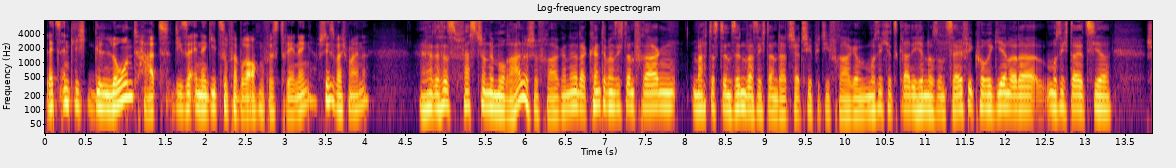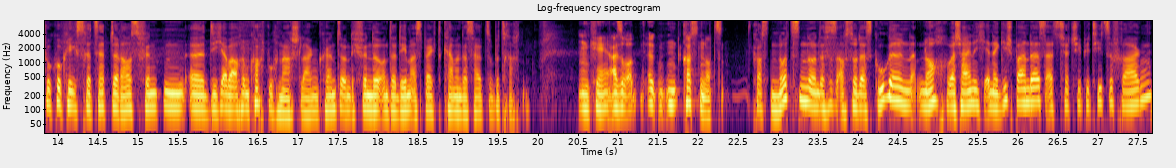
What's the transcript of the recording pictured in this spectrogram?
letztendlich gelohnt hat, diese Energie zu verbrauchen fürs Training? Verstehst du, was ich meine? Ja, das ist fast schon eine moralische Frage. Ne? Da könnte man sich dann fragen, macht es denn Sinn, was ich dann da ChatGPT frage? Muss ich jetzt gerade hier nur so ein Selfie korrigieren oder muss ich da jetzt hier Schokokeks-Rezepte rausfinden, äh, die ich aber auch im Kochbuch nachschlagen könnte. Und ich finde, unter dem Aspekt kann man das halt so betrachten. Okay, also äh, Kosten-Nutzen. Kosten-Nutzen und es ist auch so, dass Google noch wahrscheinlich energiesparender ist, als ChatGPT zu fragen.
